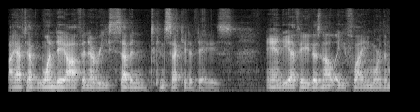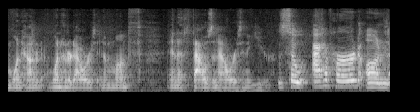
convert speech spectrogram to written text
I have to have one day off in every seven consecutive days, and the FAA does not let you fly any more than 100, 100 hours in a month and a thousand hours in a year. So I have heard on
